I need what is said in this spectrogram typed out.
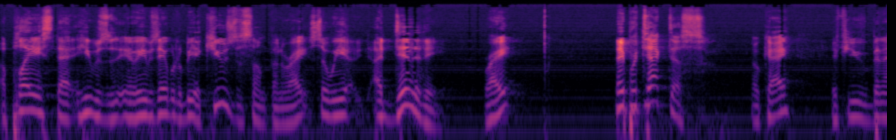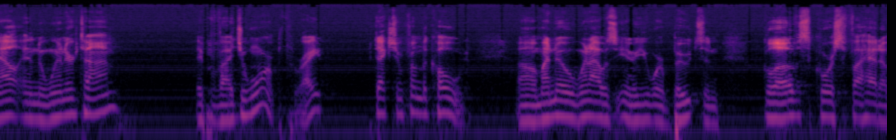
a place that he was you know, he was able to be accused of something, right? So we identity, right? They protect us, okay? If you've been out in the winter time, they provide you warmth, right? Protection from the cold. Um, I know when I was, you know, you wear boots and gloves. Of course, if I had a,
